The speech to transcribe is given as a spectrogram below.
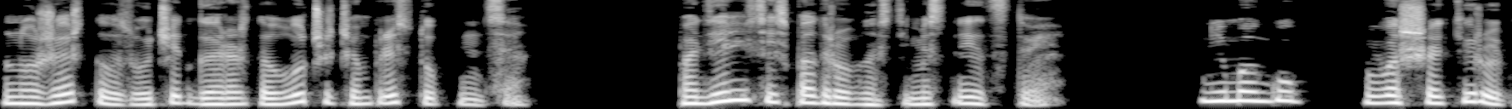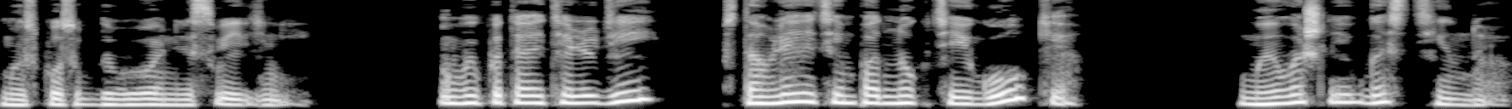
Но жертва звучит гораздо лучше, чем преступница. Поделитесь подробностями следствия. Не могу. Вас шокирует мой способ добывания сведений. Вы пытаете людей? Вставляете им под ногти иголки? Мы вошли в гостиную,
